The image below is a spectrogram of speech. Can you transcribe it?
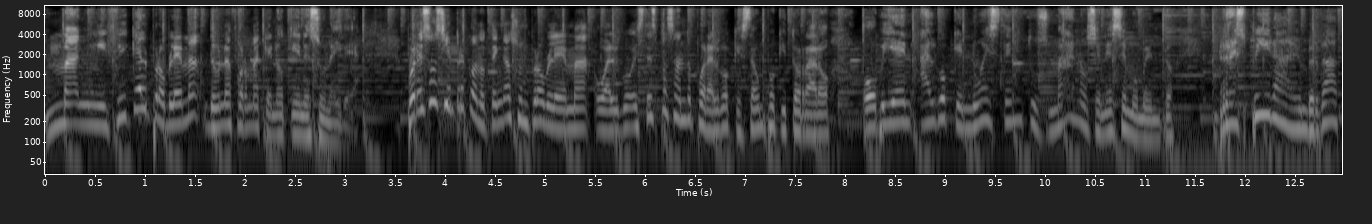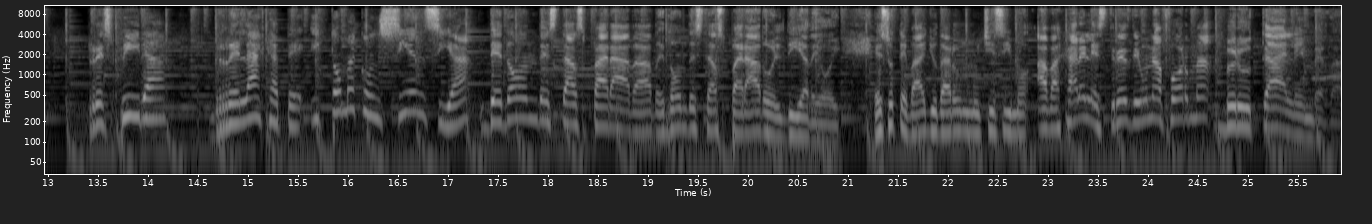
magnifica el problema de una forma que no tienes una idea. Por eso siempre cuando tengas un problema o algo, estés pasando por algo que está un poquito raro o bien algo que no esté en tus manos en ese momento, respira, en verdad. Respira, relájate y toma conciencia de dónde estás parada, de dónde estás parado el día de hoy. Eso te va a ayudar muchísimo a bajar el estrés de una forma brutal, en verdad.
